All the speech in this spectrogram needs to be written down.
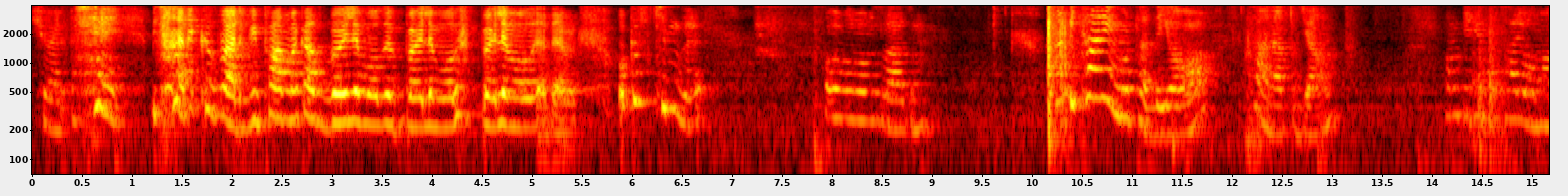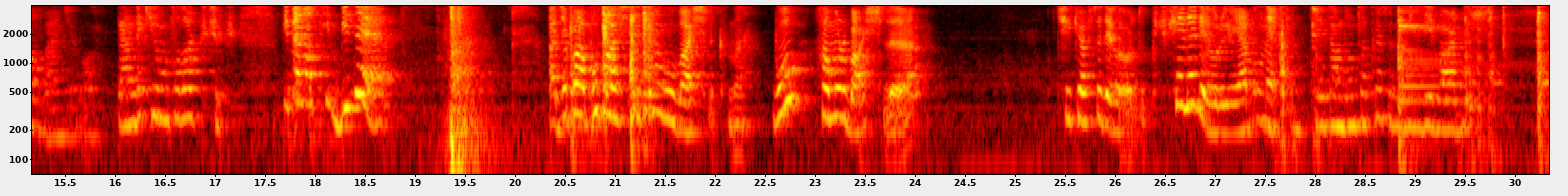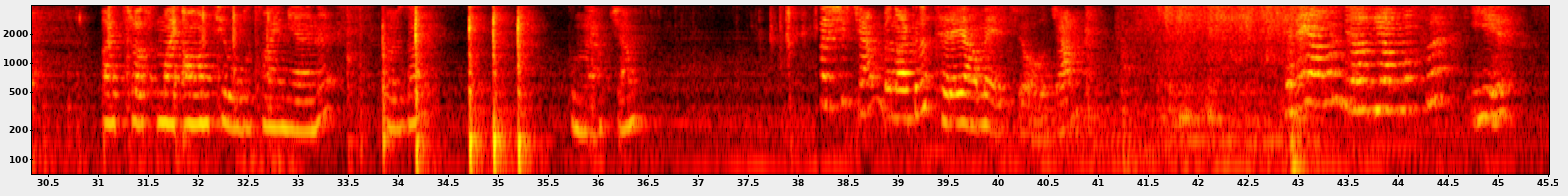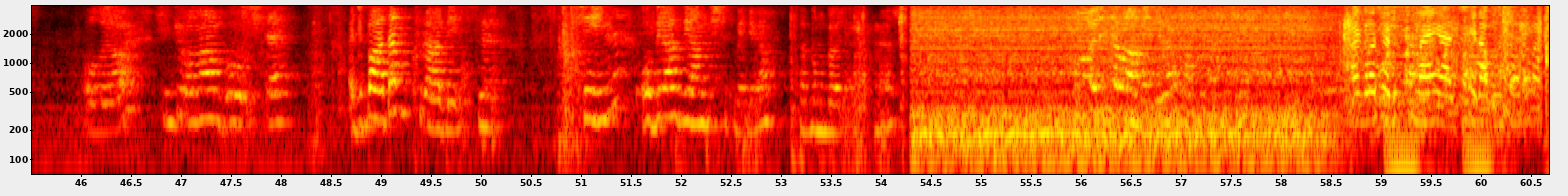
Şöyle şey bir tane kız vardı. Bir parmak az böyle mi oluyor, böyle mi oluyor, böyle mi oluyor diye. O kız kimdi? Onu bulmamız lazım. Sonra bir tane yumurta diyor. Bir tane atacağım. Ama bir yumurtayla olmaz bence bu. Bendeki yumurtalar küçük. Bir ben atayım. Bir de Acaba bu başlık mı bu başlık mı? Bu hamur başlığı. Çiğ köfte de yoğurdu. Küçük şeyler de yoğuruyor ya. Bununla yapayım. Teyzem bunu takıyorsa bir bildiği vardır. I trust my auntie all the time yani. O yüzden bununla yapacağım. Karışırken ben arkada tereyağımı eritiyor olacağım. Tereyağının yanması iyi oluyor. Çünkü ona bu işte acı badem kurabiyesi şeyini o biraz yanlışlık veriyor. Tabii bunu böyle yapmıyoruz. Ama öyle devam ediyor. Arkadaşlar biz kınaya geldik. Şeyda bunu konser.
